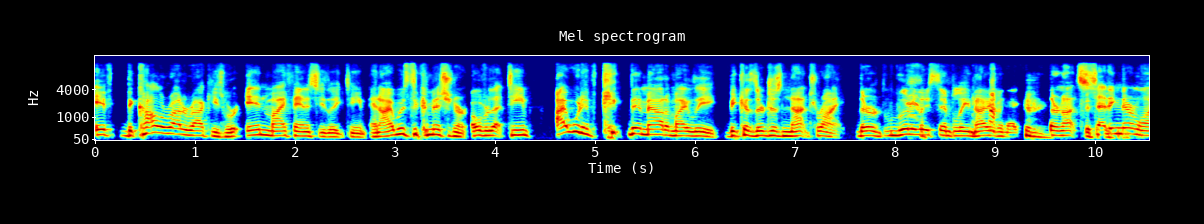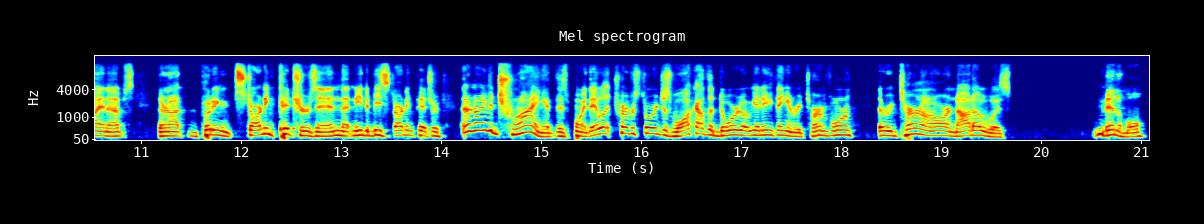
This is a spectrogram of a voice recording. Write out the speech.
if the Colorado Rockies were in my fantasy league team and I was the commissioner over that team, I would have kicked them out of my league because they're just not trying. They're literally simply not even like they're not setting their lineups. They're not putting starting pitchers in that need to be starting pitchers. They're not even trying at this point. They let Trevor Story just walk out the door, don't get anything in return for him. The return on Arenado was minimal.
